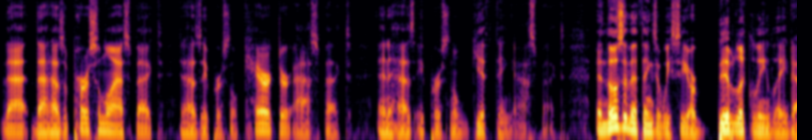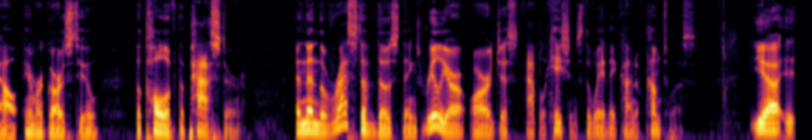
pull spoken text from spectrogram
that that has a personal aspect, it has a personal character aspect, and it has a personal gifting aspect. And those are the things that we see are biblically laid out in regards to the call of the pastor. And then the rest of those things really are, are just applications, the way they kind of come to us. Yeah. It,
